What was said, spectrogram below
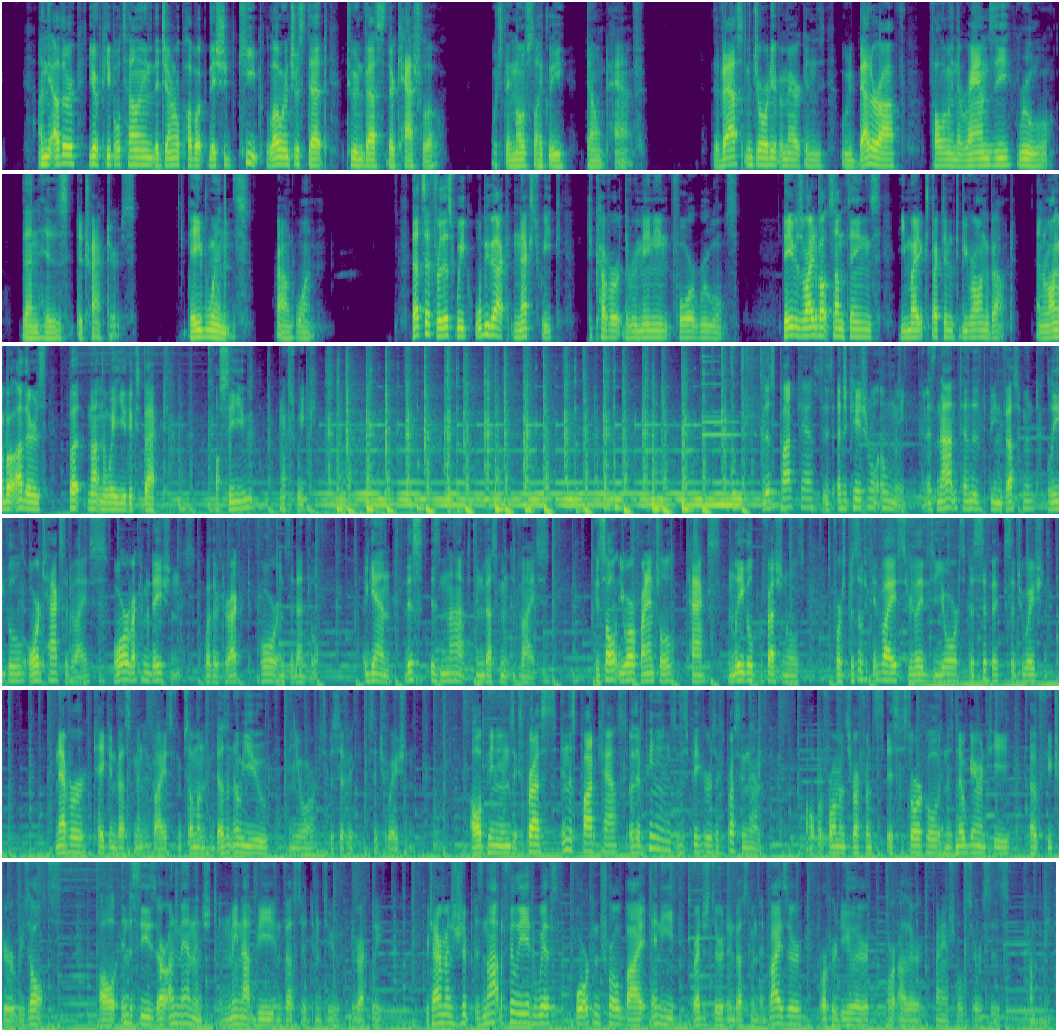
On the other, you have people telling the general public they should keep low interest debt to invest their cash flow, which they most likely don't have. The vast majority of Americans would be better off following the Ramsey rule than his detractors. Dave wins round one. That's it for this week. We'll be back next week to cover the remaining four rules. Dave is right about some things you might expect him to be wrong about, and wrong about others, but not in the way you'd expect. I'll see you next week. This podcast is educational only and is not intended to be investment, legal, or tax advice or recommendations, whether direct or incidental. Again, this is not investment advice. Consult your financial, tax, and legal professionals for specific advice related to your specific situation. Never take investment advice from someone who doesn't know you and your specific situation. All opinions expressed in this podcast are the opinions of the speakers expressing them all performance reference is historical and is no guarantee of future results. All indices are unmanaged and may not be invested into directly. Retirement Mentorship is not affiliated with or controlled by any registered investment advisor, broker dealer, or other financial services company.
